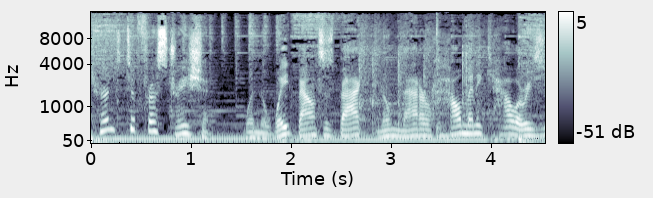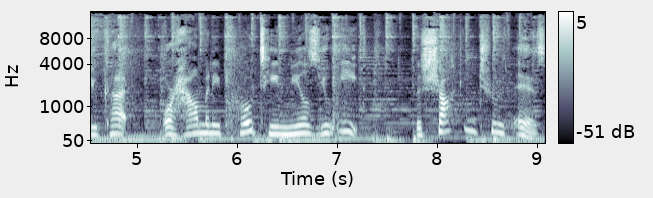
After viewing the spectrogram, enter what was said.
turns to frustration when the weight bounces back no matter how many calories you cut or how many protein meals you eat. The shocking truth is,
